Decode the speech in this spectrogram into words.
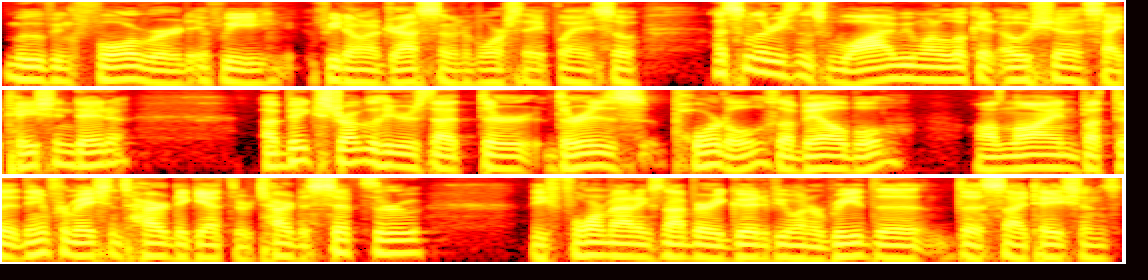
moving forward if we if we don't address them in a more safe way. So that's some of the reasons why we want to look at OSHA citation data. A big struggle here is that there there is portals available online, but the, the information is hard to get there. It's hard to sift through. The formatting is not very good if you want to read the the citations.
